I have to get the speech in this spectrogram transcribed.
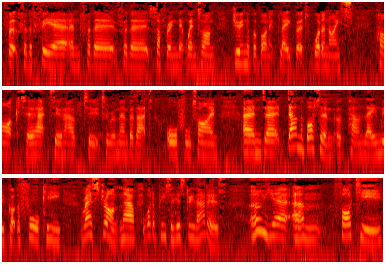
for, for the fear and for the, for the suffering that went on during the bubonic plague. But what a nice park to, ha- to have to, to remember that awful time. And uh, down the bottom of Pound Lane, we've got the Four Key restaurant. Now, what a piece of history that is. Oh, yeah, um, Four Key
